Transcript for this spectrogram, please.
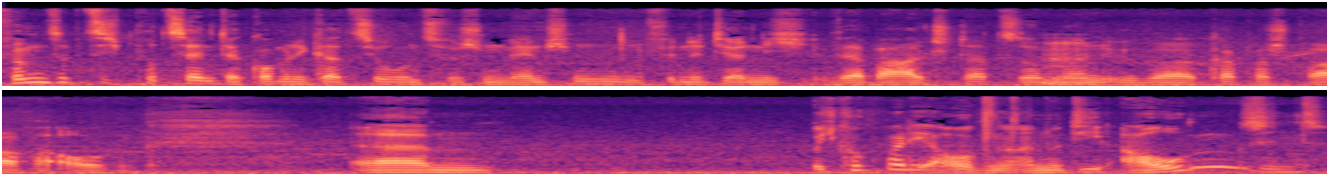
75 äh, Prozent der Kommunikation zwischen Menschen findet ja nicht verbal statt, sondern mhm. über Körpersprache, Augen. Ähm, ich gucke mal die Augen an und die Augen sind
